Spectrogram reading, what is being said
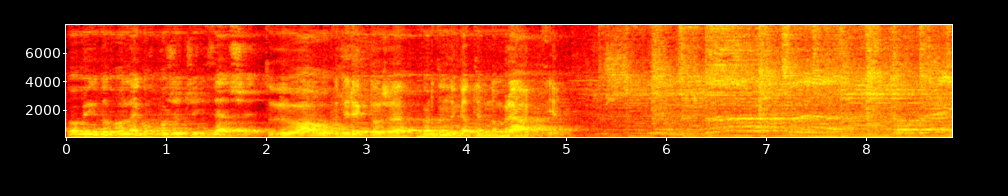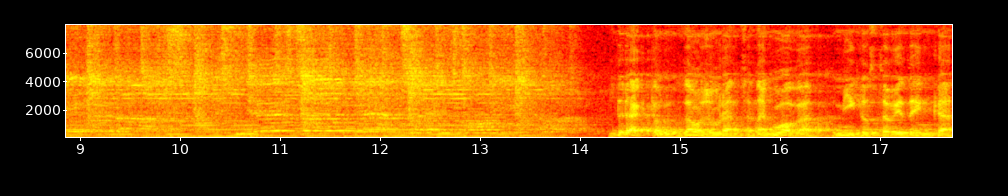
Pobiegł do kolegów pożyczyć zeszyt, co wywołało w dyrektorze bardzo negatywną reakcję. Dyrektor założył ręce na głowę, Dominik dostał jedynkę.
